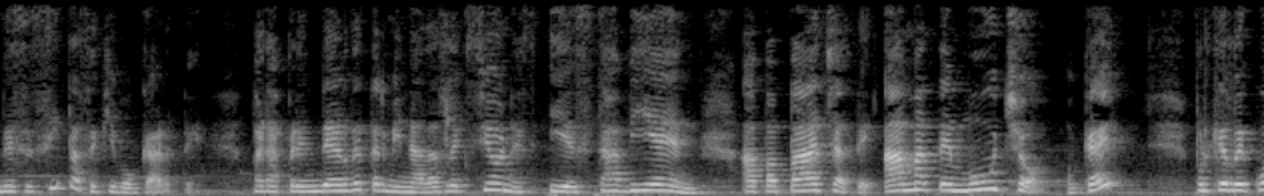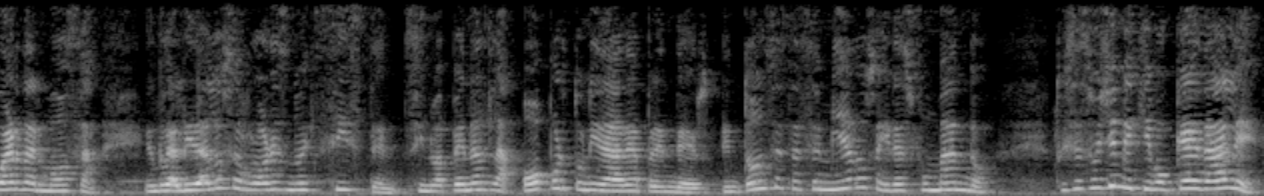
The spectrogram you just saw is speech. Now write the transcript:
necesitas equivocarte para aprender determinadas lecciones y está bien, apapáchate, ámate mucho, ¿ok? Porque recuerda, hermosa, en realidad los errores no existen, sino apenas la oportunidad de aprender. Entonces ese miedo se irá esfumando. Tú dices, oye, me equivoqué, dale.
